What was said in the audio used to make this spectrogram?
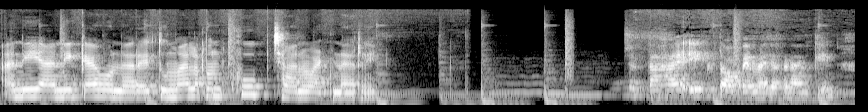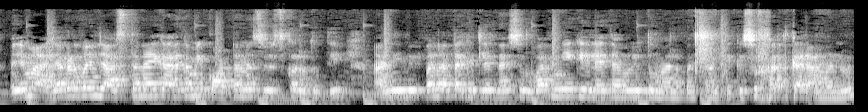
आणि याने काय होणार आहे तुम्हाला पण खूप छान वाटणार आहे. शकता हा एक टॉप आहे माझ्याकडे आणखी. म्हणजे माझ्याकडे पण जास्त नाही कारण का मी कॉटनच यूज करत होती. आणि मी पण आता घेतले नाही. सुरुवात मी केली त्यामुळे तुम्हाला पण सांगते की सुरुवात करा म्हणून.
